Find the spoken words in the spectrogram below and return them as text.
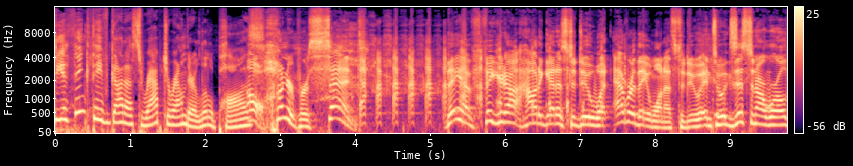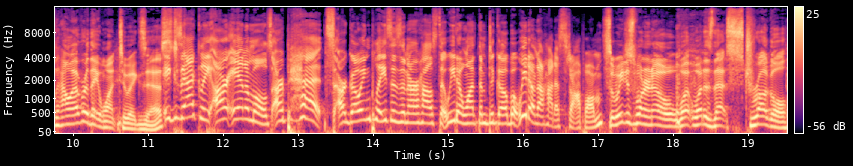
Do you think they've got us wrapped around their little paws? oh 100% they have figured out how to get us to do whatever they want us to do and to exist in our world however they want to exist. Exactly. Our animals, our pets are going places in our house that we don't want them to go, but we don't know how to stop them. So we just want to know what what does that struggle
